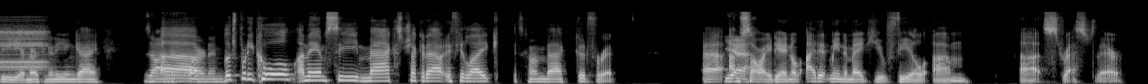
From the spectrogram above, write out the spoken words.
the American Indian guy. Zahn Uh, looks pretty cool on AMC Max. Check it out if you like. It's coming back. Good for it. Uh, Yeah. I'm sorry, Daniel. I didn't mean to make you feel um uh stressed there.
